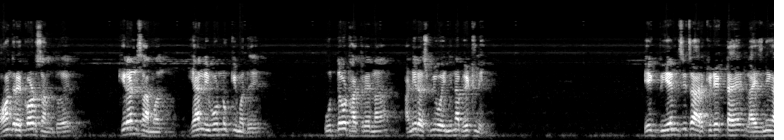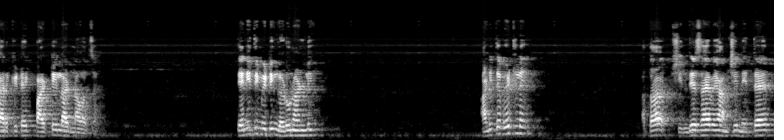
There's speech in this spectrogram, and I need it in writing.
ऑन रेकॉर्ड सांगतोय किरण सामंत ह्या निवडणुकीमध्ये उद्धव ठाकरेंना आणि रश्मी वहिनींना भेटले. एक बी एम सीचा आर्किटेक्ट आहे लायझनिंग आर्किटेक्ट पाटील लाड नावाचा. त्यांनी ती मीटिंग घडून आणली. आणि ते भेटले. आता शिंदे साहेब हे आमचे नेते आहेत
